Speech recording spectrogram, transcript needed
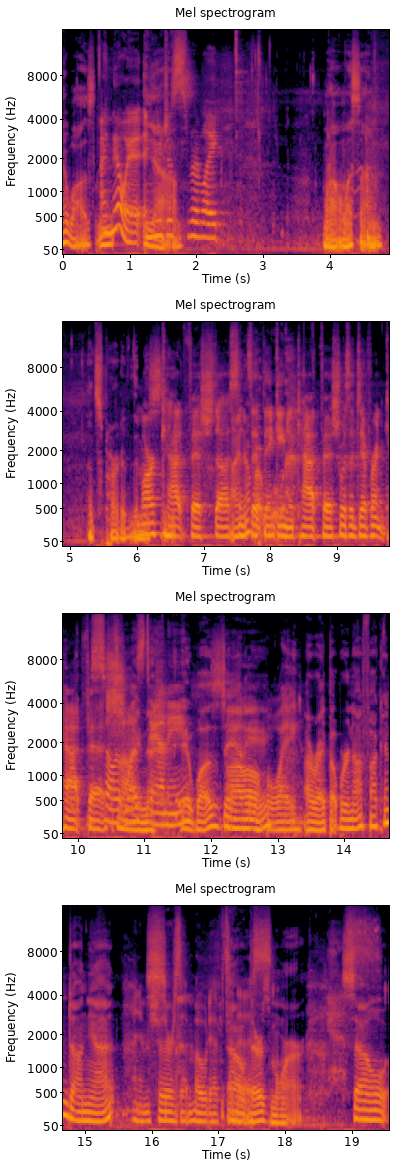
it was. I knew it, and Yeah. you just were like, Well, listen, that's part of the Mark mystique. catfished us I know, into but- thinking the catfish was a different catfish. So it was. Danny. It was Danny. Oh boy. All right, but we're not fucking done yet. And I'm sure there's a motive to Oh, this. there's more. So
